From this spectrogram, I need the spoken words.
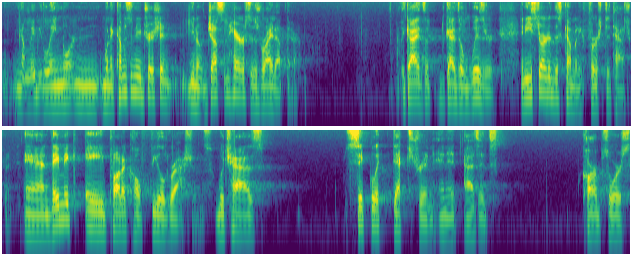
you know maybe Layne Norton. When it comes to nutrition, you know Justin Harris is right up there. The guy's a, the guy's a wizard, and he started this company, First Detachment, and they make a product called Field Rations, which has cyclic dextrin in it as its carb source,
